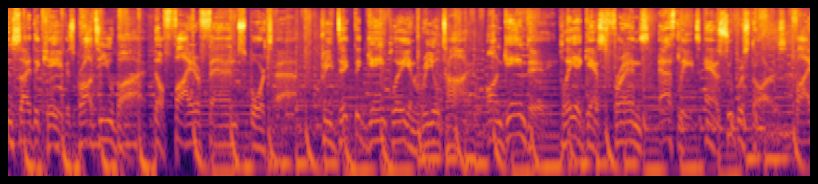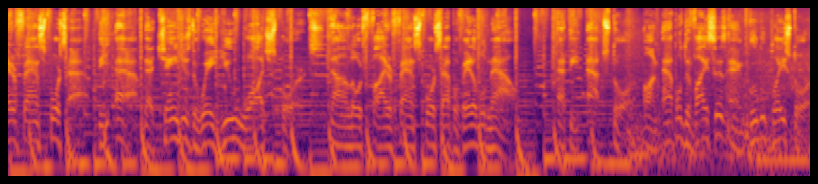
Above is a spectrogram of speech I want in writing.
Inside the Cave is brought to you by the FireFan Sports app. Predict the gameplay in real time on game day. Play against friends, athletes, and superstars. FireFan Sports app, the app that changes the way you watch sports. Download FireFan Sports app available now at the App Store on Apple devices and Google Play Store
